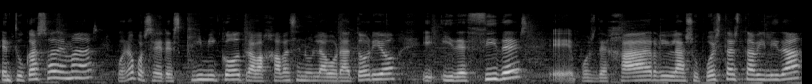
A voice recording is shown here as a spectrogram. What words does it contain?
En tu caso, además, bueno, pues eres químico, trabajabas en un laboratorio y, decides eh, pues dejar la supuesta estabilidad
